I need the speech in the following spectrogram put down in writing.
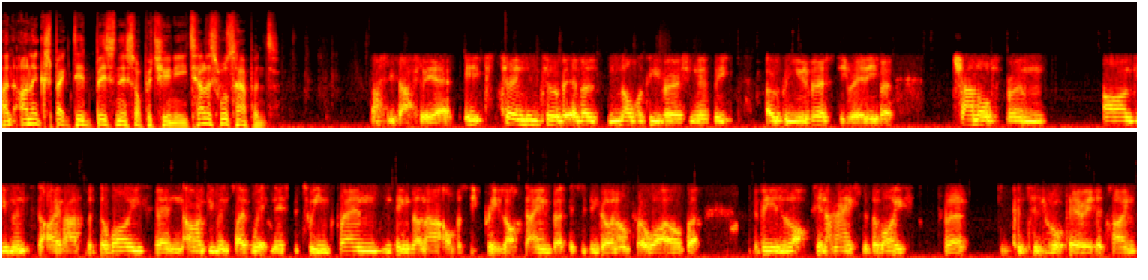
an unexpected business opportunity. Tell us what's happened. That's exactly it. It's turned into a bit of a novelty version of the Open University, really, but channeled from arguments that I've had with the wife and arguments I've witnessed between friends and things like that. Obviously pre-lockdown, but this has been going on for a while. But being locked in a house with the wife for a considerable period of time,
